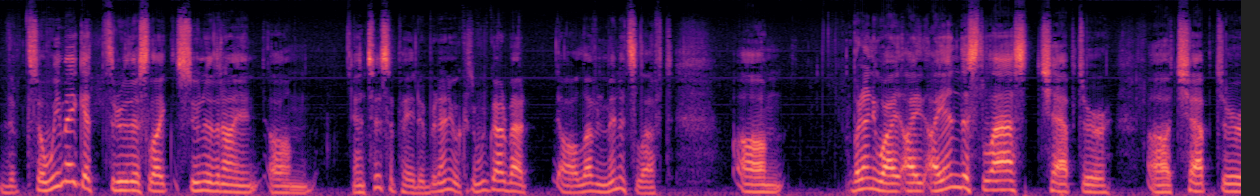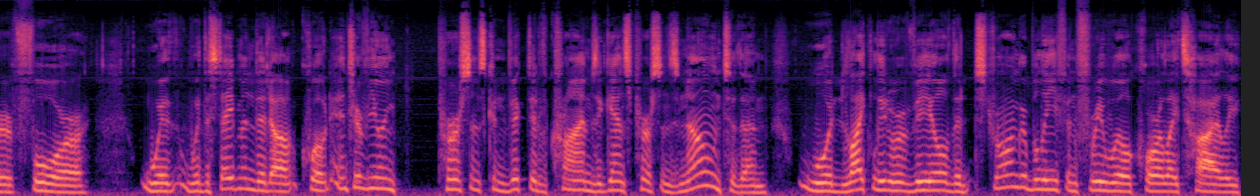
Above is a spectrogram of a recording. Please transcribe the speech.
the. So we may get through this like sooner than I um, anticipated. But anyway, because we've got about uh, 11 minutes left. Um, but anyway, I, I end this last chapter, uh, chapter four with with the statement that uh, quote interviewing persons convicted of crimes against persons known to them would likely to reveal that stronger belief in free will correlates highly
